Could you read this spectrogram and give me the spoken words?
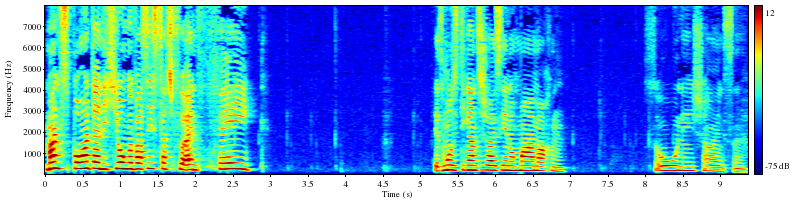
Man spawnt da nicht, Junge, was ist das für ein Fake? Jetzt muss ich die ganze Scheiße hier nochmal machen. So ne Scheiße.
